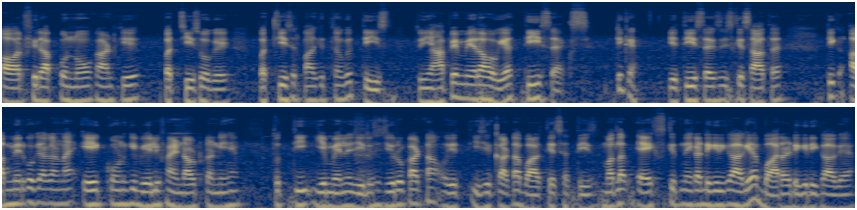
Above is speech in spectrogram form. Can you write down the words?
और फिर आपको नौ काउंट किए, पच्चीस हो गए। पच्चीस और पाँच कितने हो गए? तीस। तो यहाँ पर मेरा हो गया तीस एक्स, ठीक है? ये तीस एक्स इसके साथ है, ठीक? अब मेरे को क्या करना है? एक कोण की वैल्यू फाइंड आउट करनी है। तो ती, ये मैंने ज़ीरो से ज़ीरो काटा और ये, इसे काटा बारह छत्तीस। मतलब एक्स कितने का डिग्री का आ गया? बारह डिग्री का आ गया।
